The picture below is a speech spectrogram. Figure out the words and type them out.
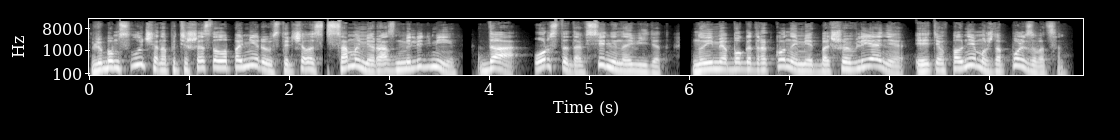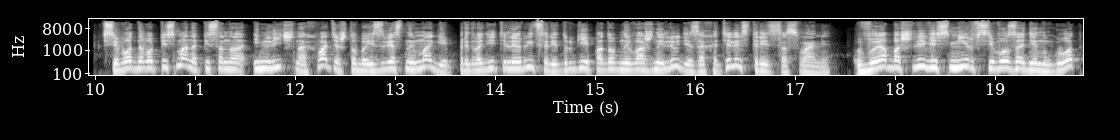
В любом случае, она путешествовала по миру и встречалась с самыми разными людьми. Да, Орстеда все ненавидят, но имя бога-дракона имеет большое влияние, и этим вполне можно пользоваться. Всего одного письма, написанного им лично, хватит, чтобы известные маги, предводители рыцарей и другие подобные важные люди захотели встретиться с вами. Вы обошли весь мир всего за один год?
